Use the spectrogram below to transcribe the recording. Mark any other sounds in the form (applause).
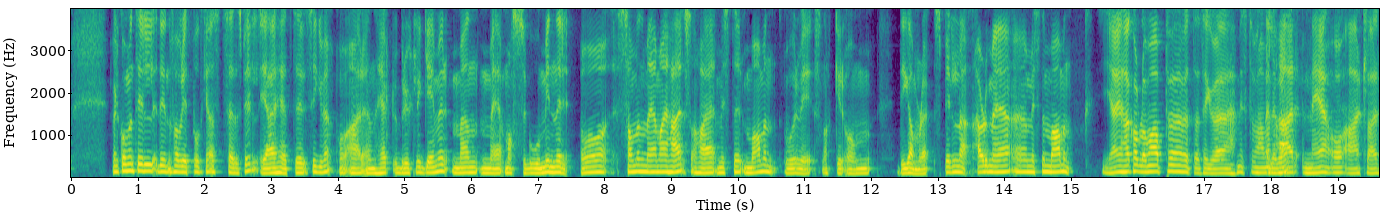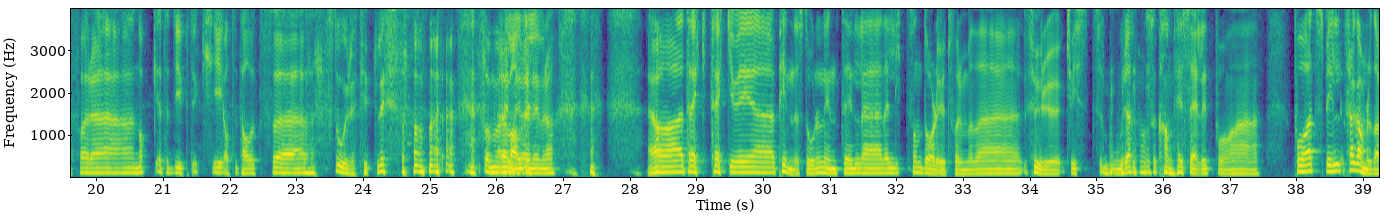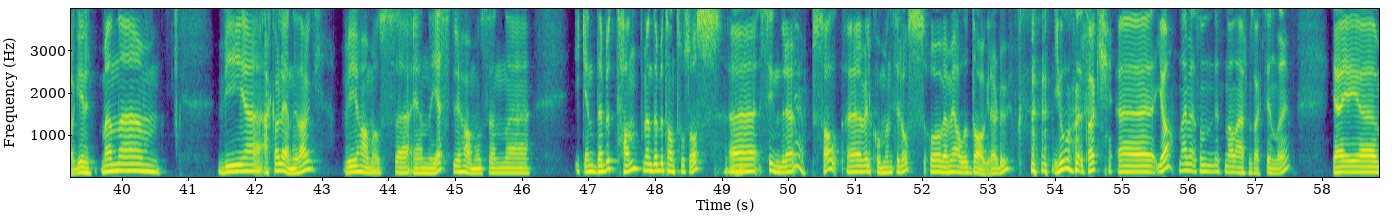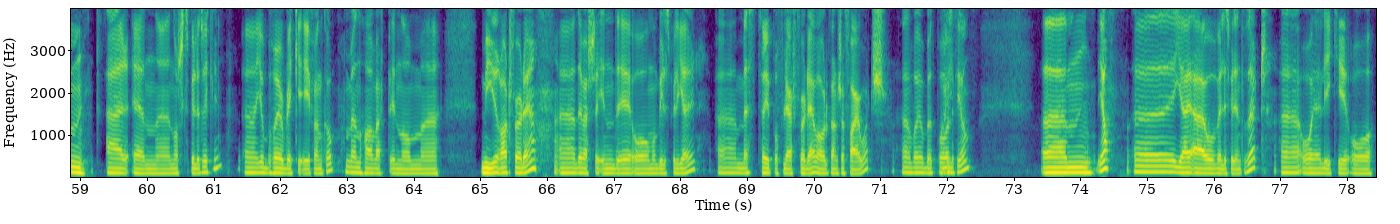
Velkommen til din favorittpodkast CD-spill. Jeg heter Sigve og er en helt ubrukelig gamer, men med masse gode minner. Og sammen med meg her så har jeg Mr. Mamen, hvor vi snakker om de gamle spillene. Er du med, uh, Mr. Mamen? Jeg har kobla meg opp, vet du, Sigve. Mr. Mamen er med og er klar for uh, nok et dypdykk i 80-tallets uh, stortitler, (laughs) som, som veldig, vanlig. Veldig bra. (laughs) Ja. Da trekk, trekker vi pinnestolen inn til det litt sånn dårlig utformede furukvistbordet, (laughs) og så kan vi se litt på, på, et spill fra gamle dager. Men uh, vi er ikke alene i dag. Vi har med oss en gjest. Vi har med oss en ikke en debutant, men debutant hos oss. Uh, Sindre ja. Oppsal, uh, velkommen til oss. Og hvem i alle dager er du? (laughs) jo, takk. Uh, ja, nei, men som Mitt navn er som sagt Sindre. Jeg er en norsk spillutvikler. jobber for øyeblikket i Funcom, men har vært innom mye rart før det. diverse indie- og mobilspillgreier. mest høyprofilert før det var vel kanskje Firewatch, hvor jeg jobbet på Oi. litt. Grann. Um, ja, uh, jeg er jo veldig spillinteressert, uh, og jeg liker å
